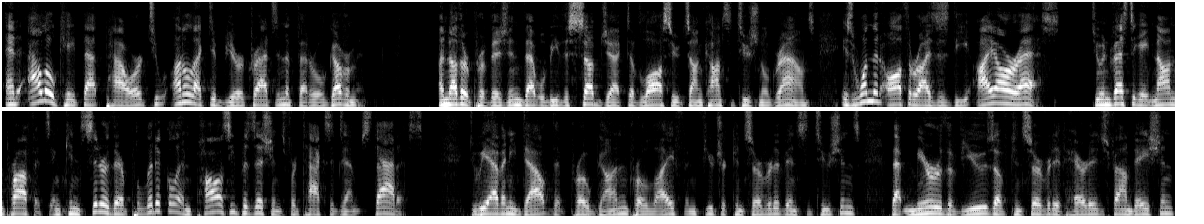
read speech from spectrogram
and allocate that power to unelected bureaucrats in the federal government. Another provision that will be the subject of lawsuits on constitutional grounds is one that authorizes the IRS to investigate nonprofits and consider their political and policy positions for tax exempt status. Do we have any doubt that pro gun, pro life, and future conservative institutions that mirror the views of Conservative Heritage Foundation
